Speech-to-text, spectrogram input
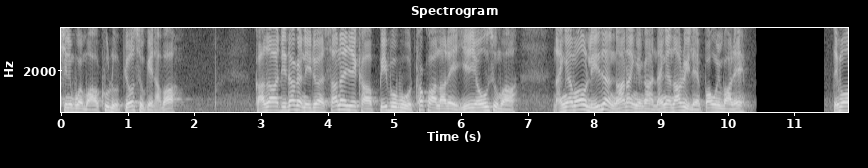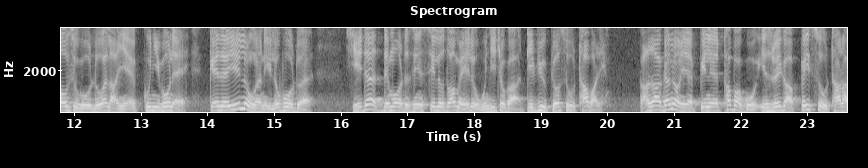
ရှင်းလင်းပွဲမှာအခုလိုပြောဆိုခဲ့တာပါ။ဂါဇာဒေသခံတွေအတွက်စားနပ်ရိက္ခာပေးပို့ဖို့ထွက်ခွာလာတဲ့ရေရင်အုပ်စုမှာနိုင်ငံပေါင်း45နိုင်ငံကနိုင်ငံသားတွေလည်းပါဝင်ပါတယ်။တင်မောအုပ်စုကိုလိုအပ်လာရင်အကူအညီဖို့နဲ့ကယ်ဆယ်ရေးလုပ်ငန်းတွေလုပ်ဖို့အတွက် ရေတပ်တင်မောဒဇင်ဆေလွတ်သွားမယ်လို့ဝန်ကြီးချုပ်ကအတည်ပြုပြောဆိုထားပါတယ်။ဂါဇာကမ်းမြောင်ရဲ့ပင်လယ်ထွက်ပေါက်ကိုအစ္စရေးကပိတ်ဆို့ထားတာ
